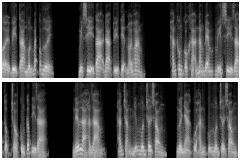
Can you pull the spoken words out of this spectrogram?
bởi vì ta muốn bắt có ngươi. Mỹ xì ta đã tùy tiện nói hoang. Hắn không có khả năng đem mỹ xì gia tộc cho cung cấp đi ra. Nếu là hắn dám, hắn chẳng những muốn chơi xong, người nhà của hắn cũng muốn chơi xong.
